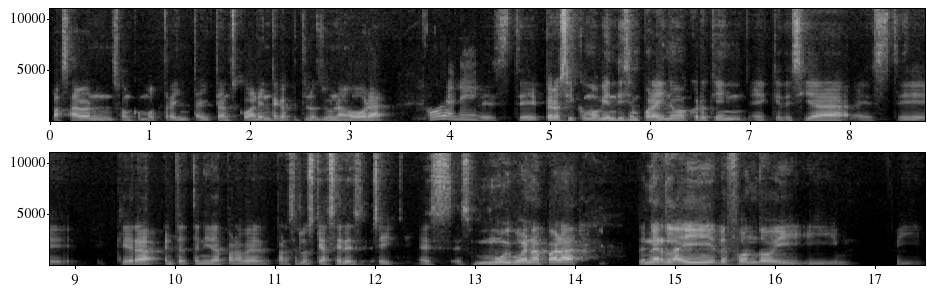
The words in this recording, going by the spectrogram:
pasaron, son como treinta y tantos, 40 capítulos de una hora. Órale. Este, pero sí, como bien dicen por ahí, no me acuerdo quién eh, que decía este, que era entretenida para ver, para hacer los quehaceres. Sí, es, es muy buena para tenerla ahí de fondo y, y- y-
